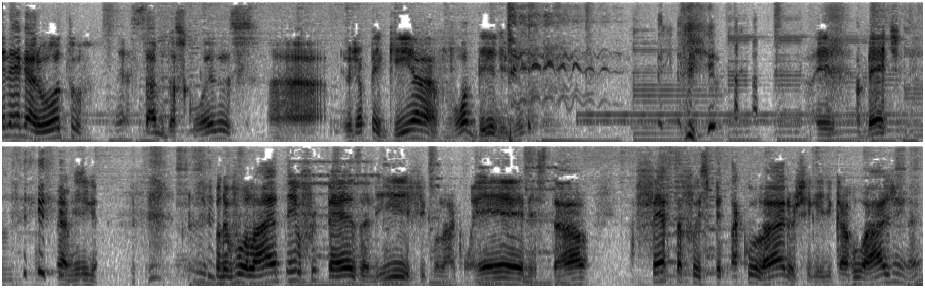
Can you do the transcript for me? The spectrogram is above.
ele é garoto, né, sabe das coisas. Ah, eu já peguei a avó dele, viu? A Beth, minha amiga. E quando eu vou lá, eu tenho free pass ali, fico lá com eles e tal. A festa foi espetacular, eu cheguei de carruagem, né?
